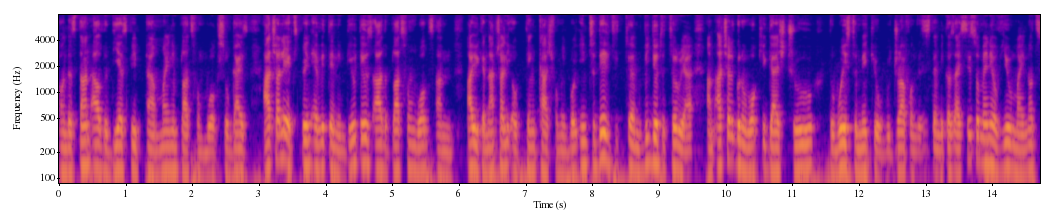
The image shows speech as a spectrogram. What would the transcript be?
understand how the dsp uh, mining platform works. So guys I actually explain everything in details how the platform works and how you can actually obtain cash from it. But in today's um, video tutorial i'm actually going to walk you guys through the ways to make your withdrawal from the system because i see so many of you might not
